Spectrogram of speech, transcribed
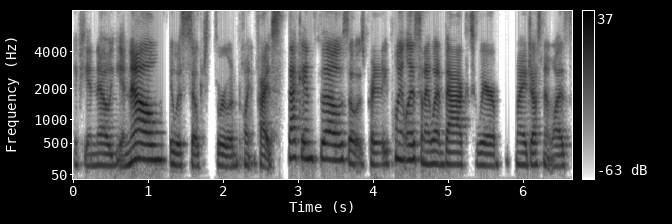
If you know, you know. It was soaked through in 0.5 seconds, though. So it was pretty pointless. And I went back to where my adjustment was.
